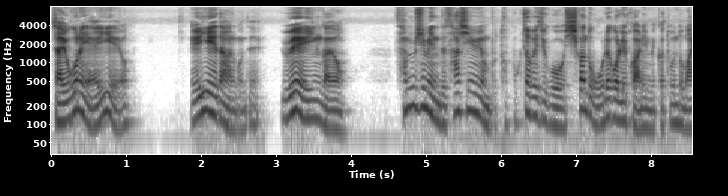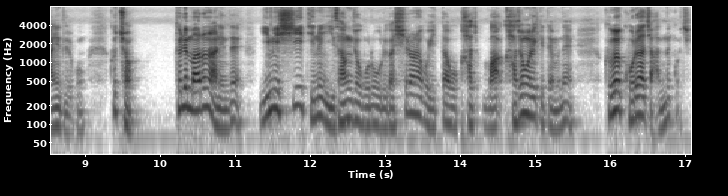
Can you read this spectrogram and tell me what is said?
자, 요거는 A예요. A에 해당하는 건데 왜 A인가요? 3심인데 4심이면 뭐 더 복잡해지고 시간도 오래 걸릴 거 아닙니까? 돈도 많이 들고. 그쵸? 틀린 말은 아닌데 이미 C, D는 이상적으로 우리가 실현하고 있다고 가, 마, 가정을 했기 때문에 그걸 고려하지 않는 거지.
